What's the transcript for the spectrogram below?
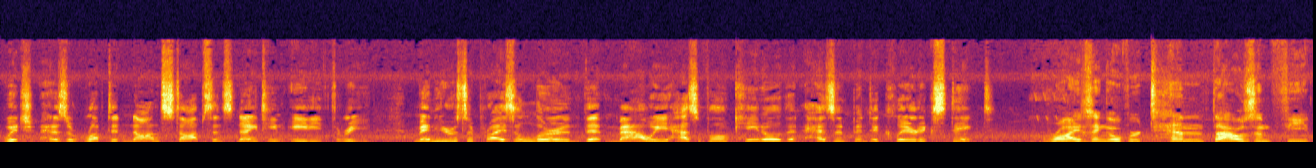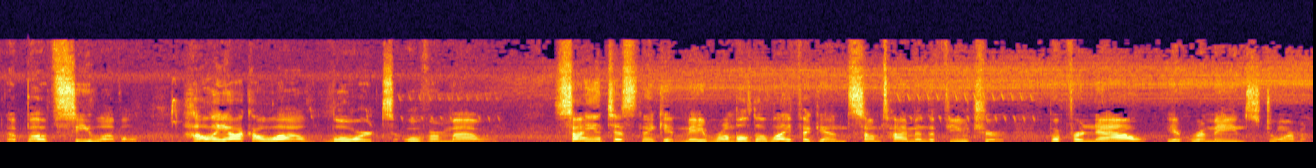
which has erupted nonstop since 1983, many are surprised to learn that Maui has a volcano that hasn't been declared extinct. Rising over 10,000 feet above sea level, Haleakala lords over Maui. Scientists think it may rumble to life again sometime in the future, but for now, it remains dormant.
